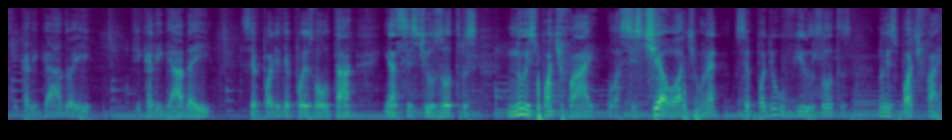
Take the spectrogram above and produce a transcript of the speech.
Fica ligado aí Fica ligado aí. Você pode depois voltar e assistir os outros no Spotify. Ou assistir é ótimo, né? Você pode ouvir os outros no Spotify.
